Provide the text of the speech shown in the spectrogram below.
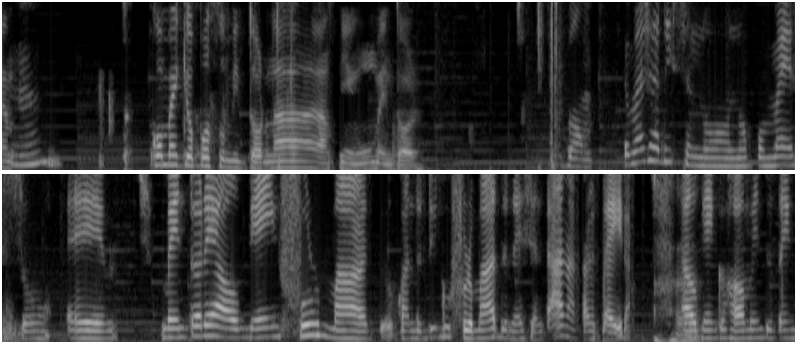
Hum. Como é que eu posso me tornar assim um mentor? Bom, como eu já disse no, no começo, é, mentor é alguém formado. Quando digo formado, não é sentar na carteira. É alguém que realmente tem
